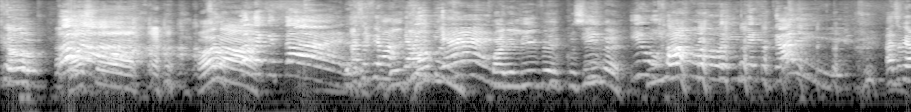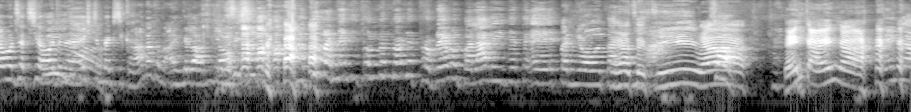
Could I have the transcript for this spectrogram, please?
la, Mexiko! Hola! Hola, ¿qué tal? Wir haben Willkommen, bien. meine liebe Cousine. Yo amo, y mexicani. also wir haben uns jetzt hier heute eine echte Mexikanerin eingeladen, glaube ich. Natura, no, no, hay problema, hablar eh, español. Ja, tequila. Venga, venga. Venga,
